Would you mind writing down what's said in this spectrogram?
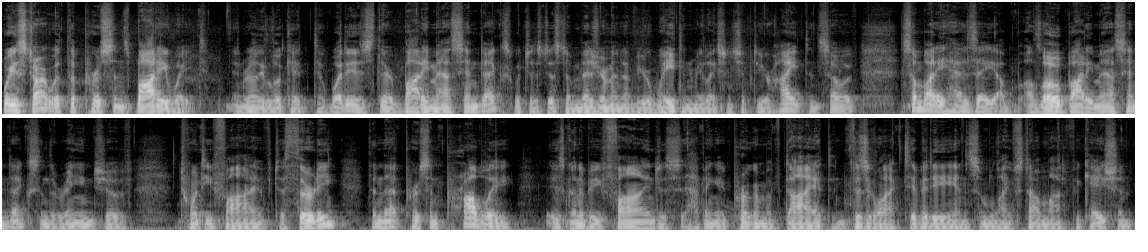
Well, you start with the person's body weight and really look at what is their body mass index, which is just a measurement of your weight in relationship to your height. And so if somebody has a, a, a low body mass index in the range of 25 to 30, then that person probably is going to be fine just having a program of diet and physical activity and some lifestyle modification.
